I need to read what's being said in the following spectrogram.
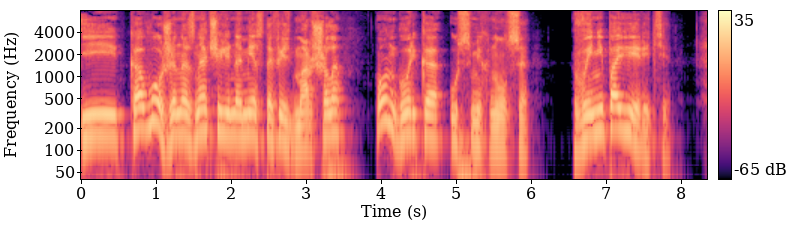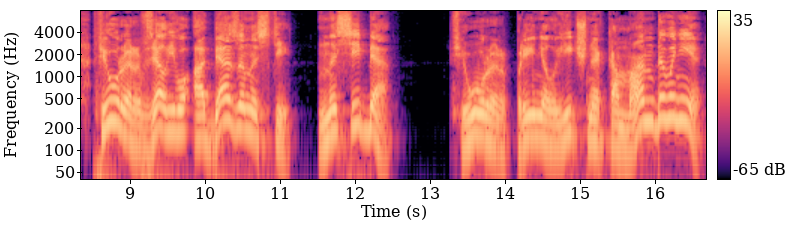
И кого же назначили на место фельдмаршала? Он горько усмехнулся. Вы не поверите. Фюрер взял его обязанности на себя. Фюрер принял личное командование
